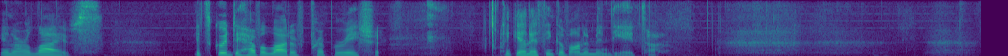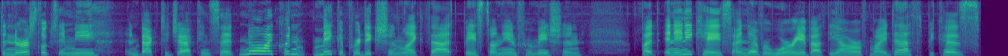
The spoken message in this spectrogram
in our lives. It's good to have a lot of preparation. Again, I think of Ana Mendieta. The nurse looked at me and back to Jack and said, No, I couldn't make a prediction like that based on the information but in any case, I never worry about the hour of my death because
